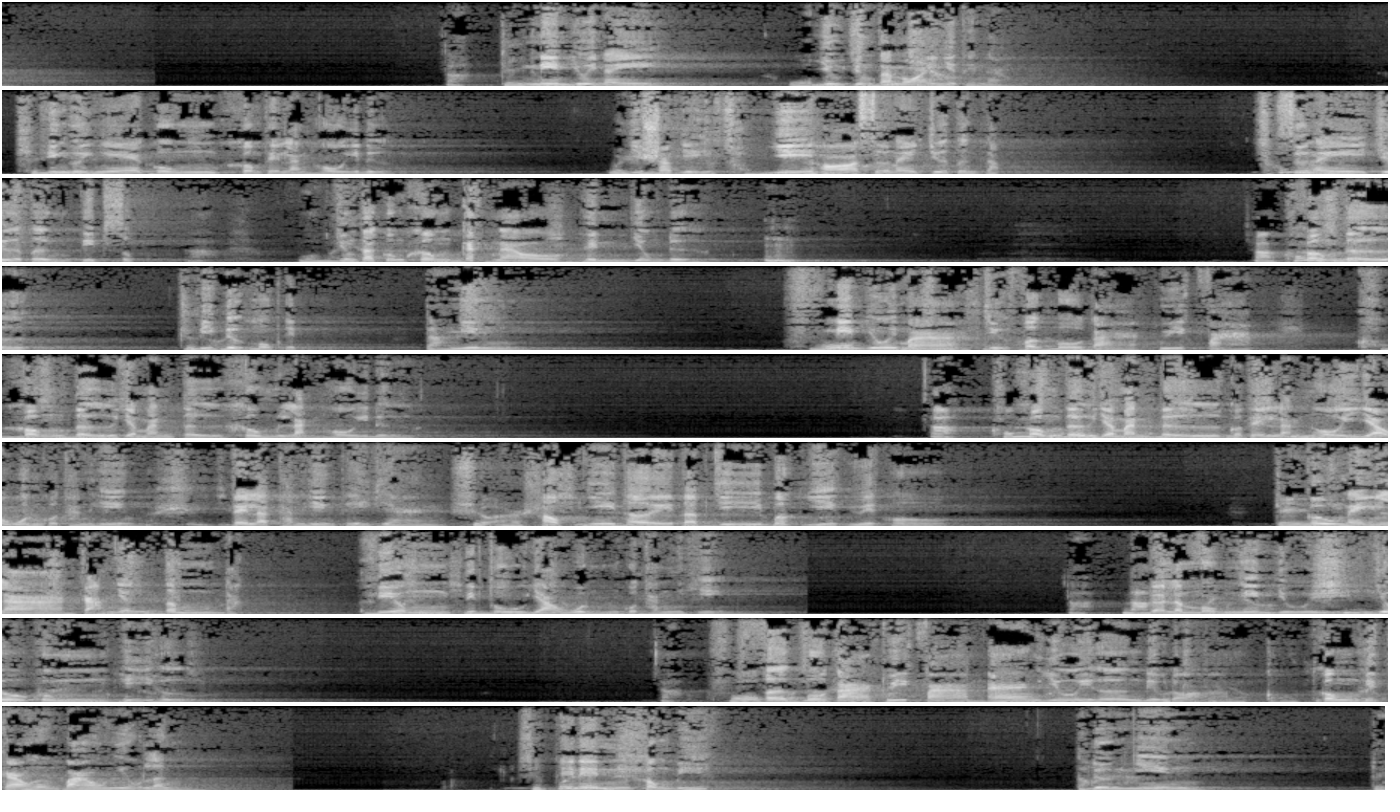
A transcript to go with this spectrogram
Niềm vui này Dù chúng ta nói như thế nào Thì người nghe cũng không thể lãnh hội được. Vì sao vậy? Vì họ xưa nay chưa từng gặp Xưa nay chưa từng tiếp xúc. Chúng ta cũng không cách nào hình dung được. Khổng tử biết được một ít. Nhưng Niềm vui mà chư Phật Bồ Tát thuyết Pháp. Khổng tử và mạnh tử không lãnh hội được Khổng tử và mạnh tử có thể lãnh hội giáo huấn của Thánh Hiền. Đây là Thánh Hiền thế gian. Học nhi thời tập chi bất diệt duyệt hồ. Câu này là cảm nhận tâm đắc Khi ông tiếp thu giáo huấn của Thánh Hiền. Đó là một niềm vui vô cùng hy hữu. Phật Bồ Tát thuyết Pháp an vui hơn điều đó. Không biết cao hơn bao nhiêu lần. Thế nên không biết. Đương nhiên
